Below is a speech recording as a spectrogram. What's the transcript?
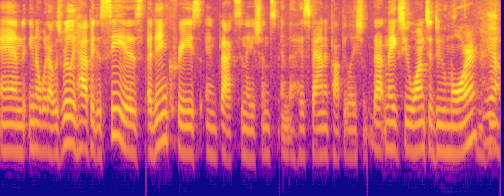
And you know what I was really happy to see is an increase in vaccinations in the Hispanic population. That makes you want to do more. Yeah.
